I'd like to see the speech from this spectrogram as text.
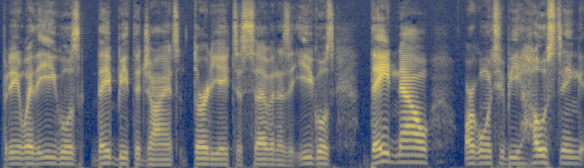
But anyway, the Eagles, they beat the Giants 38 to 7 as the Eagles, they now are going to be hosting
